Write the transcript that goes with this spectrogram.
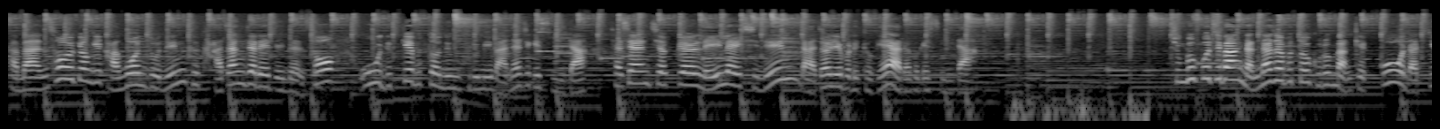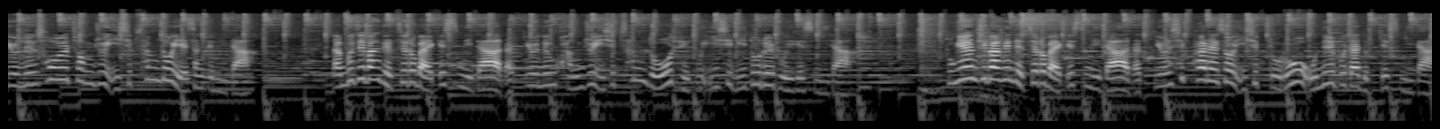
다만 서울, 경기, 강원도는 그 가장자리에 들면서 오후 늦게부터는 구름이 많아지겠습니다. 자세한 지역별 내일 날씨는 나절 예보를 통해 알아보겠습니다. 중북부 지방 낮낮에부터 구름 많겠고 낮 기온은 서울, 청주 23도 예상됩니다. 남부 지방 대체로 맑겠습니다. 낮 기온은 광주 23도, 대구 22도를 보이겠습니다. 동해안 지방은 대체로 맑겠습니다. 낮 기온 18에서 20도로 오늘보다 높겠습니다.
